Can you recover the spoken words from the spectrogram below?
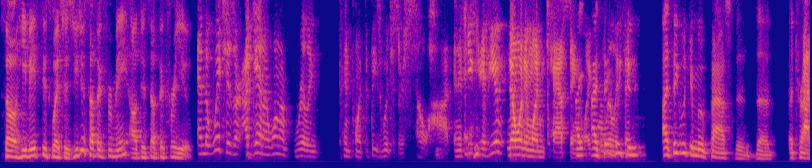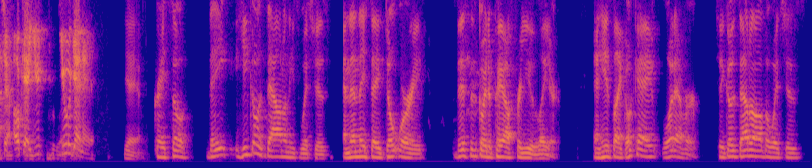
So he meets these witches. You do something for me, I'll do something for you. and the witches are again. I want to really pinpoint that these witches are so hot. And if you if you know anyone casting, I, like I think really we think, can I think we can move past the the attraction. gotcha. Okay, you you again, Ed. Yeah, yeah. Great. So they he goes down on these witches, and then they say, "Don't worry, this is going to pay off for you later." And he's like, "Okay, whatever." So he goes down on all the witches,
